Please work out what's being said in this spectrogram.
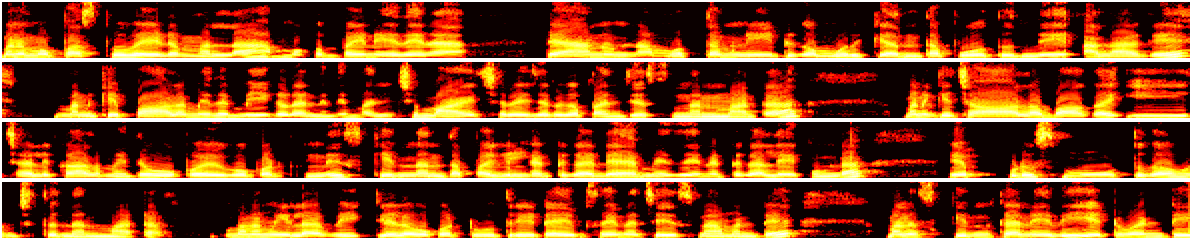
మనము పసుపు వేయడం వల్ల ముఖం పైన ఏదైనా ట్యాన్ ఉన్నా మొత్తం నీట్గా మురికి అంతా పోతుంది. అలాగే మనకి పాల మీద మీగడ అనేది మంచి మాయిశ్చరైజర్గా పనిచేస్తుంది అనమాట మనకి చాలా బాగా ఈ చలికాలం అయితే ఉపయోగపడుతుంది. స్కిన్ అంతా పగిలినట్టుగా డ్యామేజ్ అయినట్టుగా లేకుండా ఎప్పుడు స్మూత్గా ఉంచుతుంది అనమాట మనం ఇలా వీక్లీలో ఒక టూ త్రీ టైమ్స్ అయినా చేసినామంటే మన స్కిన్కి అనేది ఎటువంటి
